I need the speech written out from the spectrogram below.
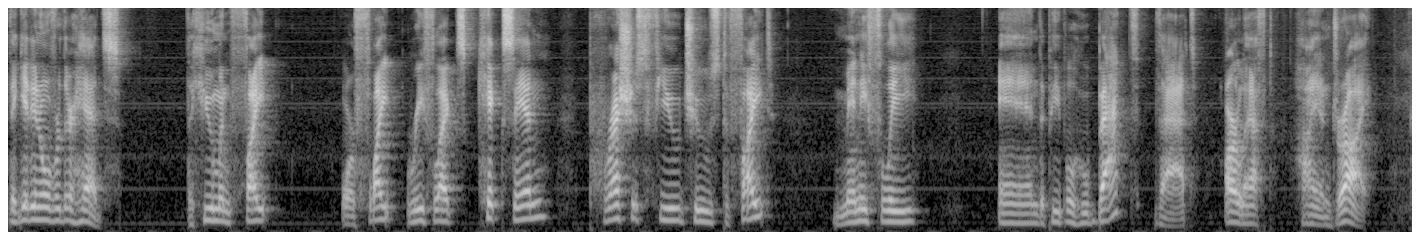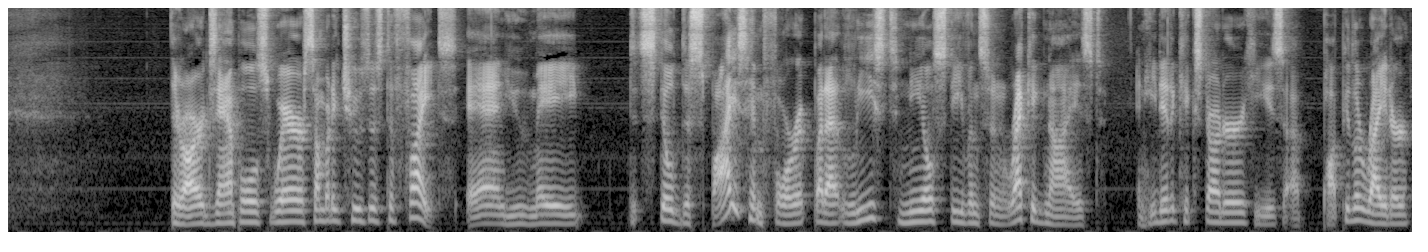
They get in over their heads. The human fight or flight reflex kicks in. Precious few choose to fight, many flee, and the people who backed that are left high and dry. There are examples where somebody chooses to fight, and you may still despise him for it, but at least Neal Stephenson recognized, and he did a Kickstarter, he's a popular writer,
